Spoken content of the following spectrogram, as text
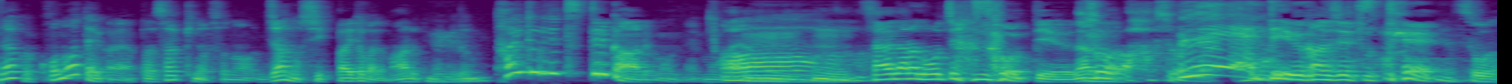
なんかこのあたりからやっぱさっきのその、ジャンの失敗とかでもあるんだけどうん、タイトルで釣ってる感あるもんね。もうあうん。あ。さよならのオーチャーズ号っていう、なんそう、か、あ、そう。えーっていう感じで釣って、そう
